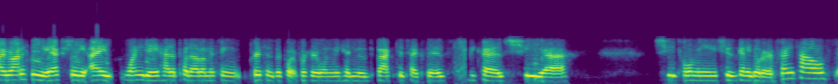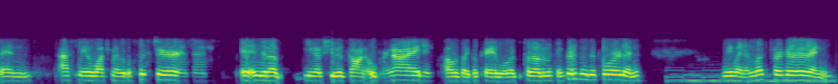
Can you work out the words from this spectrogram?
Ironically, actually, I one day had to put out a missing persons report for her when we had moved back to Texas because she uh, she told me she was going to go to her friend's house and asked me to watch my little sister, and then it ended up, you know, she was gone overnight, and I was like, okay, well, let's put out a missing persons report, and we went and looked for her, and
